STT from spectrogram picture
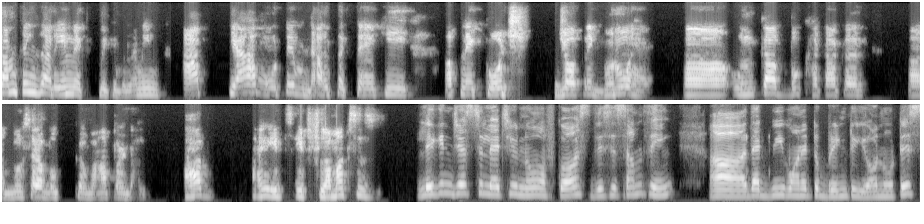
some things are inexplicable. आप क्या मोटिव डाल सकते हैं कि अपने कोच जो अपने गुरु हैं उनका बुक हटाकर दूसरा बुक वहाँ पर डाल I have it's it's flummox is लेकिन just let you know of course this is something that we wanted to bring to your notice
